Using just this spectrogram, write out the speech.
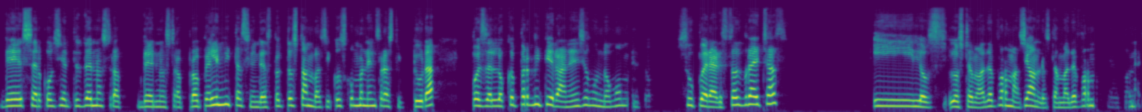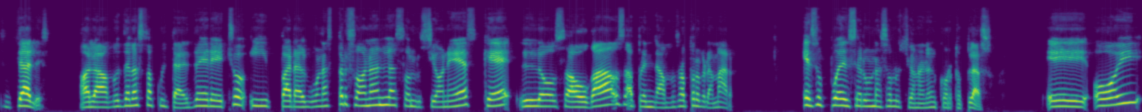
de ser conscientes de nuestra, de nuestra propia limitación de aspectos tan básicos como la infraestructura, pues es lo que permitirá en segundo momento superar estas brechas y los, los temas de formación. Los temas de formación son esenciales. Hablábamos de las facultades de derecho y para algunas personas la solución es que los abogados aprendamos a programar. Eso puede ser una solución en el corto plazo. Eh, hoy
